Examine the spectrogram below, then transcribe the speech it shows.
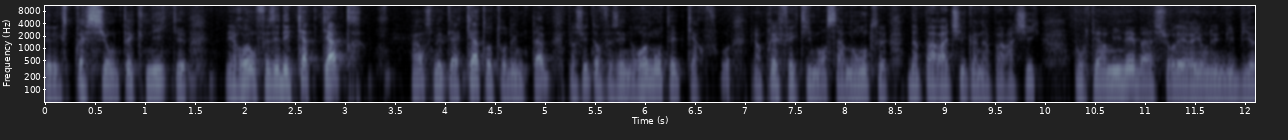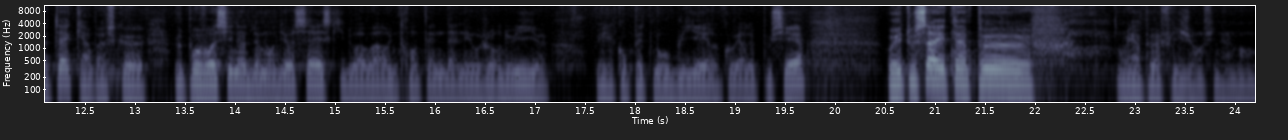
l'expression technique. on faisait des 4-4 Hein, on se mettait à quatre autour d'une table, puis ensuite on faisait une remontée de carrefour, puis après effectivement ça monte d'apparatchik en apparatchik, pour terminer ben, sur les rayons d'une bibliothèque, hein, parce que le pauvre synode de mon diocèse, qui doit avoir une trentaine d'années aujourd'hui, euh, il est complètement oublié, recouvert de poussière. Oui, tout ça est un peu, oui, un peu affligeant finalement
